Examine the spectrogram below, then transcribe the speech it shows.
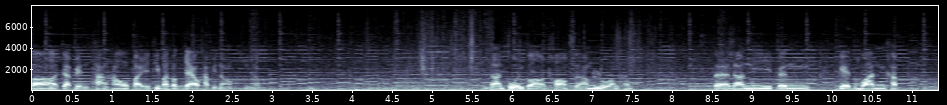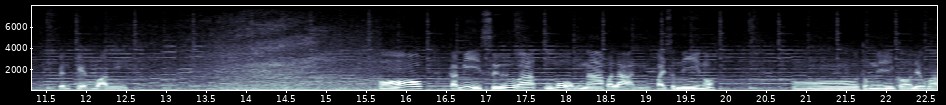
ก็จะเป็นทางเข้าไปที่วัดพระแก้วครับพี่น้องดีครับด้านพูนก็ท้องสนามหลวงครับ แต่ด้านนี้เป็นเกตวันครับ เป็นเกตวัน อ๋อกะมี่ซื้อว่าอุโมงค์หน้าพระลานไปรษณีเนาะ อ๋อ ตรงนี้ก็เรียกว่า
